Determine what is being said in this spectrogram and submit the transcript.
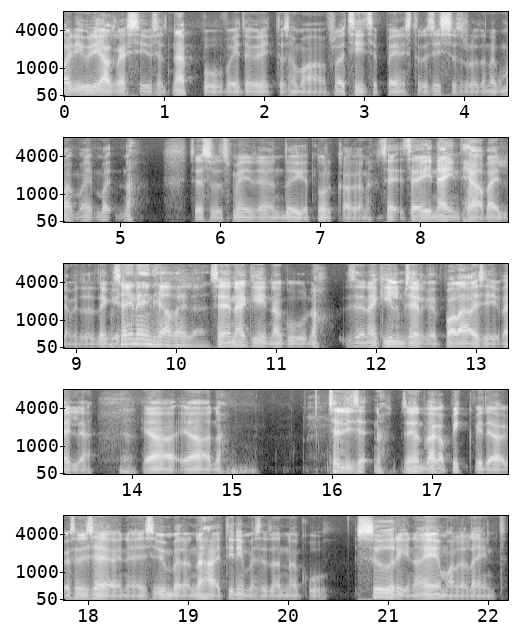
pani üliagressiivselt näppu või ta üritas oma flatsiidset peenist talle sisse suruda, nagu ma, ma, ma noh, selles suhtes meil ei olnud õiget nurka, aga noh, see, see ei näinud hea välja, mida ta tegi. See ei näinud hea välja. see nägi nagu noh, see nägi ilmselgelt vale asi välja. Ja, ja, ja noh, see oli see, noh, see ei olnud väga pikk video, aga see oli see on ju ja siis ümber on näha, et inimesed on nagu sõõrina eemale läinud,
